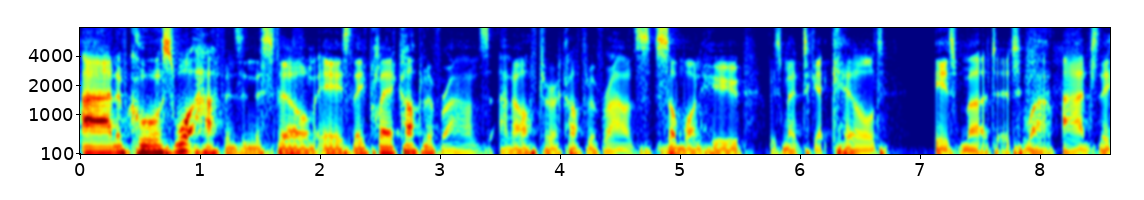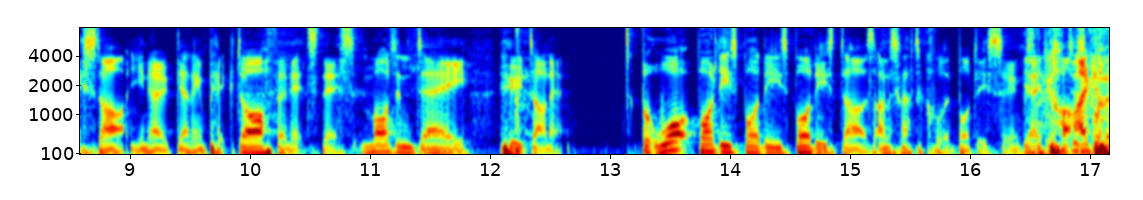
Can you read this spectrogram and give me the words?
And of course, what happens in this film is they play a couple of rounds, and after a couple of rounds, someone who was meant to get killed is murdered. Wow. And they start, you know, getting picked off, and it's this modern day who done it. But what Bodies, Bodies, Bodies does, I'm just gonna have to call it Bodies soon. Yeah, I can't- I can't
